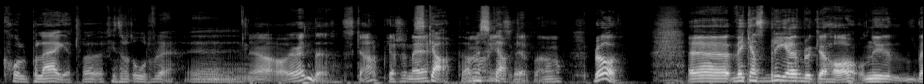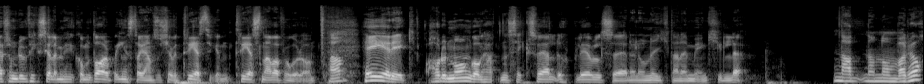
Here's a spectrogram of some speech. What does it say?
Koll på läget. Finns det något ord för det? Eh, Ja, jag vet inte. Skarp kanske? Nej. Skarp. Ja, men skarp, skarp. Ja. Bra. Eh, veckans brev brukar jag ha, och nu, eftersom du fick så jävla mycket kommentarer på Instagram så kör vi tre stycken, tre snabba frågor då. Ja. Hej Erik, har du någon gång haft en sexuell upplevelse eller något liknande med en kille? när, när någon var då?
